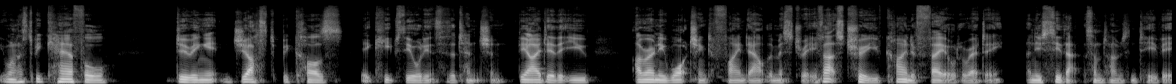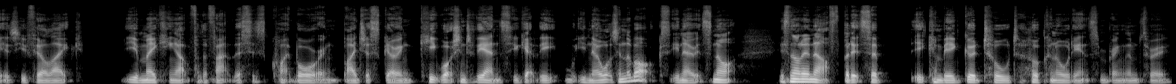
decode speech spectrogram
one has to be careful doing it just because it keeps the audience's attention. The idea that you are only watching to find out the mystery. If that's true, you've kind of failed already. And you see that sometimes in TV as you feel like you're making up for the fact this is quite boring by just going keep watching to the end so you get the you know what's in the box. You know it's not it's not enough but it's a it can be a good tool to hook an audience and bring them through.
